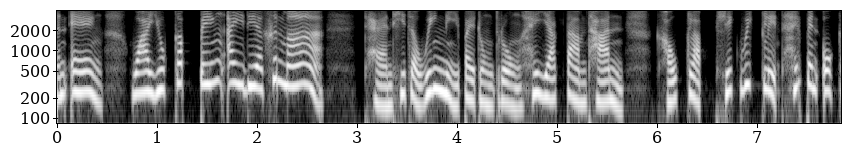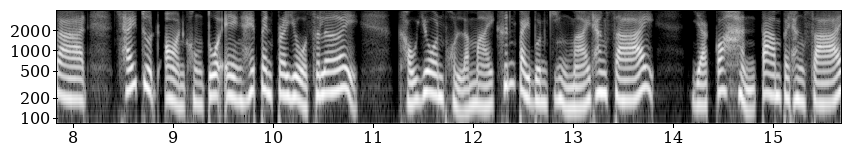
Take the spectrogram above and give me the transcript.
นั่นเอง วายุก็ปิ๊งไอเดียขึ้นมา แทนที่จะวิ่งหนีไปตรงๆ ให้ยักษ์ตามทัน เขากลับพลิกวิกฤตให้เป็นโอกาส ใช้จุดอ่อนของตัวเองให้เป็นประโยชน์ซะเลย เขาโยนผลไม้ขึ้นไปบนกิ่งไม้ทางซ้ายยักษ์ก็หันตามไปทางซ้าย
